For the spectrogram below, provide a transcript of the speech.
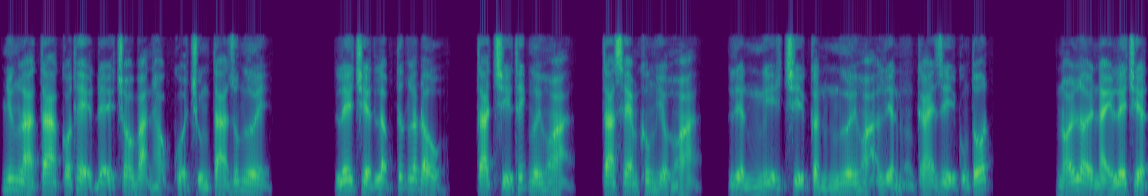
nhưng là ta có thể để cho bạn học của chúng ta giúp ngươi. Lê Triệt lập tức lắc đầu, ta chỉ thích ngươi họa, ta xem không hiểu họa, liền nghĩ chỉ cần ngươi họa liền cái gì cũng tốt. Nói lời này Lê Triệt,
